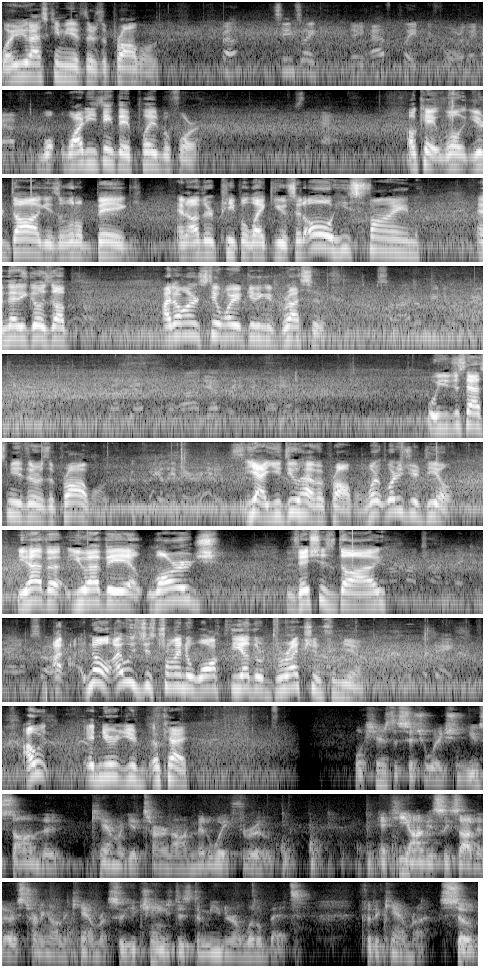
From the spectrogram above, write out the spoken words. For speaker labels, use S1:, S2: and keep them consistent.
S1: Why are you asking me if there's a problem?
S2: Well, it seems like they have played before. They have,
S1: Wh- Why do you think they've played before?
S2: because they have.
S1: Okay, well, your dog is a little big, and other people like you said, "Oh, he's fine," and then he goes up. I don't understand why you're getting aggressive.
S2: I'm sorry, I don't mean to offend you or you up or rile you up or anything.
S1: Well, you just asked me if there was a problem.
S2: But clearly there is.
S1: Yeah, you do have a problem. What What is your deal? You have a you have a large, vicious dog.
S2: I'm not trying to make you mad. I'm sorry.
S1: I, I- no, I was just trying to walk the other direction from you. I would, and you're you're okay. Well, here's the situation. You saw the camera get turned on midway through, and he obviously saw that I was turning on the camera, so he changed his demeanor a little bit for the camera. So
